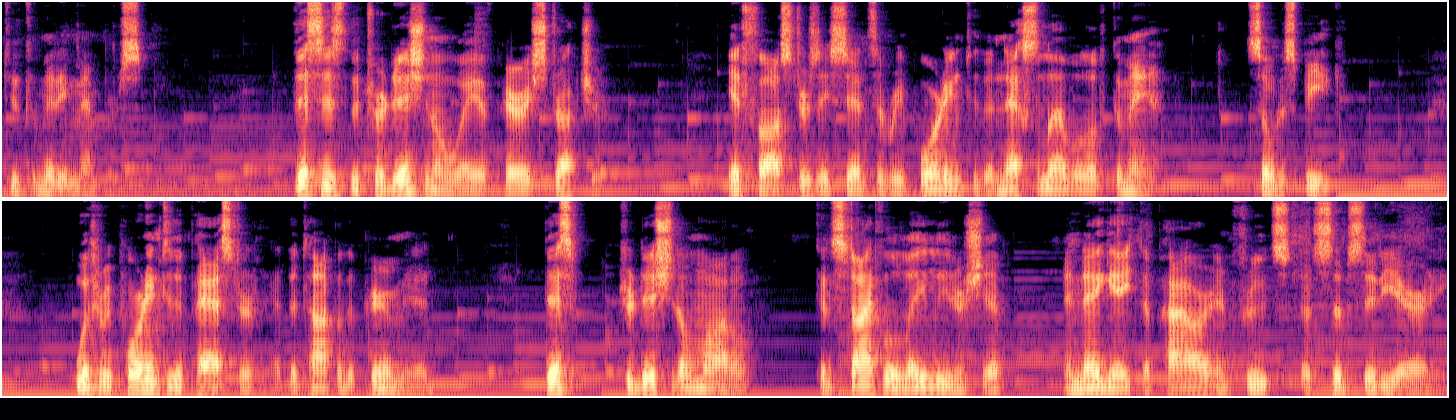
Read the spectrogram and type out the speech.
to committee members. This is the traditional way of parish structure. It fosters a sense of reporting to the next level of command, so to speak. With reporting to the pastor at the top of the pyramid, this traditional model can stifle lay leadership and negate the power and fruits of subsidiarity.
